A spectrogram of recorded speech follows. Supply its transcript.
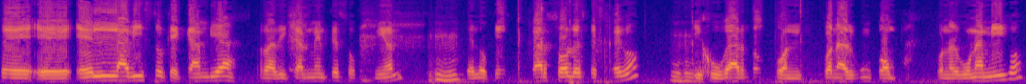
eh, eh, él ha visto que cambia radicalmente su opinión de lo que es jugar solo este juego y jugarlo con, con algún compa, con algún amigo,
